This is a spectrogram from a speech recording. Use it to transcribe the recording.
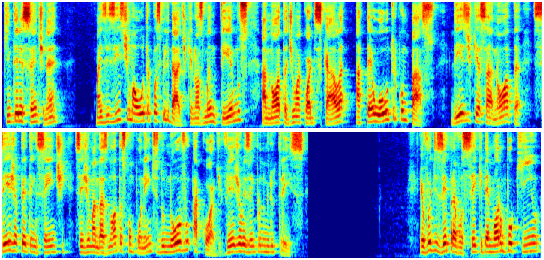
Que interessante, né? Mas existe uma outra possibilidade, que nós mantermos a nota de um acorde escala até o outro compasso, desde que essa nota seja pertencente, seja uma das notas componentes do novo acorde. Veja o exemplo número 3. Eu vou dizer para você que demora um pouquinho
